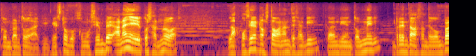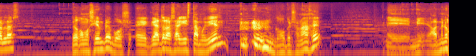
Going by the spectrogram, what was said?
comprar todo de aquí. Que esto, pues como siempre, han añadido cosas nuevas. Las pociones no estaban antes aquí, que van 500.000. Renta bastante comprarlas. Pero como siempre, pues eh, Creatoras aquí está muy bien como personaje. Eh, al menos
